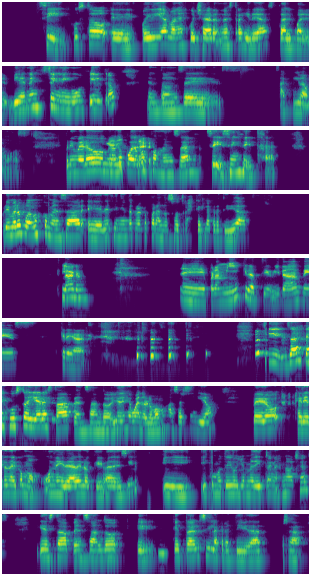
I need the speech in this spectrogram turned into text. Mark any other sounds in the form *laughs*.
Sí, justo eh, hoy día van a escuchar nuestras ideas tal cual vienen, *laughs* sin ningún filtro. Entonces, aquí vamos. Primero, creo que podemos comenzar, sí, *laughs* sin editar. Primero podemos comenzar eh, definiendo, creo que para nosotras, qué es la creatividad. Claro. Eh, para mí, creatividad es crear. *laughs* Sí, sabes que justo ayer estaba pensando, yo dije, bueno, lo vamos a hacer sin guion, pero quería tener como una idea de lo que iba a decir y, y como te digo, yo medito en las noches y estaba pensando, eh, ¿qué tal si la creatividad, o sea,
